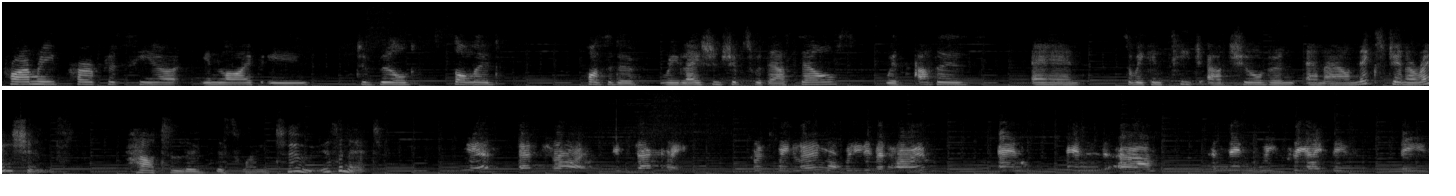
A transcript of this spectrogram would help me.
primary purpose here in life is to build solid, positive relationships with ourselves, with others, and so we can teach our children and our next generations how to live this way too, isn't it? Yes, that's right. Exactly. Because we learn what we live at home, and and um, and then we create these these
